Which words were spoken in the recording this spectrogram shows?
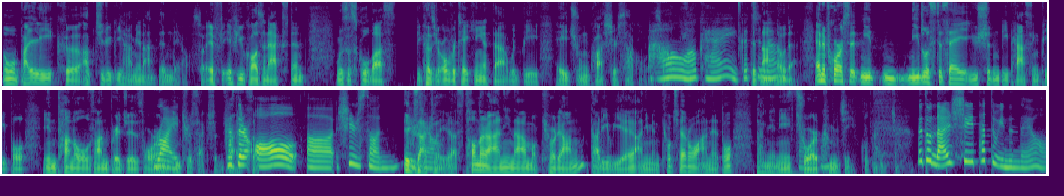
너무 빨리 그 앞지르기 하면 안 된대요. So if if you cause an accident with a school bus because you're overtaking it, that would be a 중과실 사고. So Oh, okay. Good did to not know. that. And of course, it need needless to say, you shouldn't be passing people in tunnels, on bridges, or Right. in intersections. Because right? they're So- all uh, 실선. Exactly. Yes. 터널 안이나 뭐 교량 다리 위에 아니면 교체로 안에도 당연히 주월 금지 구간이죠. 근데 또 날씨 탓도 있는데요.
